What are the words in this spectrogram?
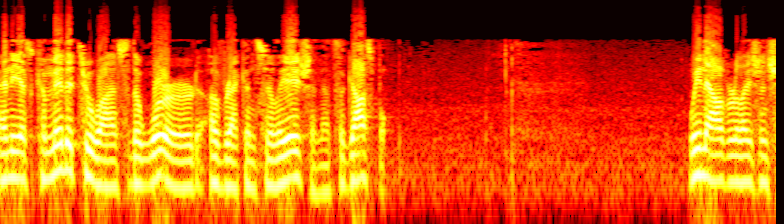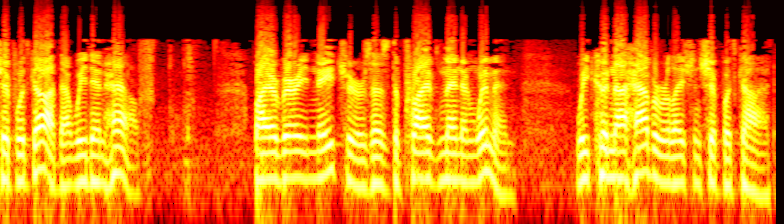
and he has committed to us the word of reconciliation. That's the gospel. We now have a relationship with God that we didn't have. By our very natures as deprived men and women, we could not have a relationship with God.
